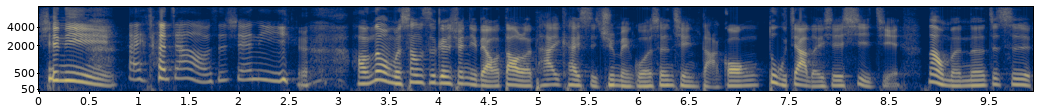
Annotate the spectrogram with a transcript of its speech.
轩尼。嗨，大家好，我是轩尼。好，那我们上次跟轩尼聊到了他一开始去美国申请打工度假的一些细节。那我们呢，这次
